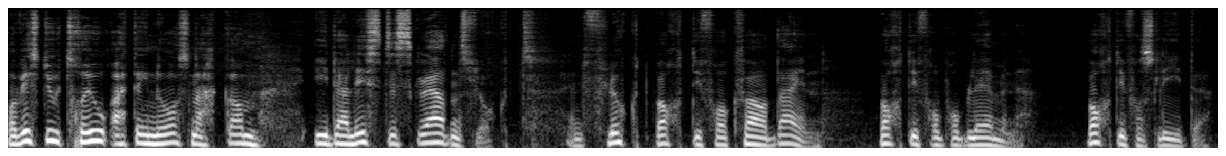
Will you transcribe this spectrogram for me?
Og hvis du tror at jeg nå snakker om idealistisk verdensflukt, en flukt bort ifra hverdagen, bort ifra problemene, bort ifra slitet,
